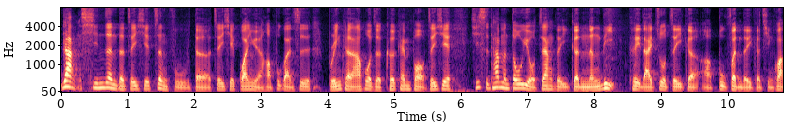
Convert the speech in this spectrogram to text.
让新任的这些政府的这些官员哈，不管是 Brinken 啊或者 Kirk Campbell 这些，其实他们都有这样的一个能力，可以来做这一个呃部分的一个情况。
